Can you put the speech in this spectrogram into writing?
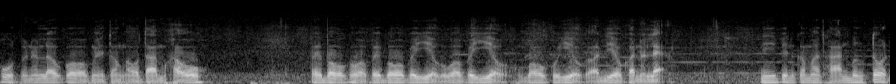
พูดแบบนั้นเราก็ไม่ต้องเอาตามเขา ไปเบาก็ว่าไปเบาไปเยี่ยวก็ว่าไปเยี่ยวเบาก็เยี่ยวก็อันเดียวกันนั่นแหละ นี่เป็นกรรมฐานเบื้องต้น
